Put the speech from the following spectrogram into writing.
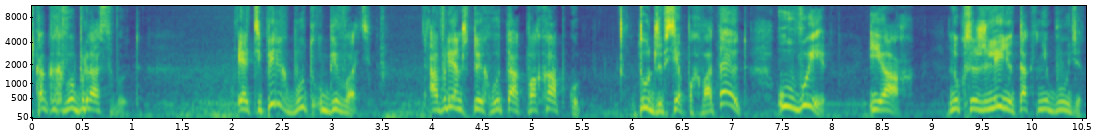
как их выбрасывают. И а теперь их будут убивать. А вариант, что их вот так в охапку тут же все похватают, увы и ах. Но, к сожалению, так не будет.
